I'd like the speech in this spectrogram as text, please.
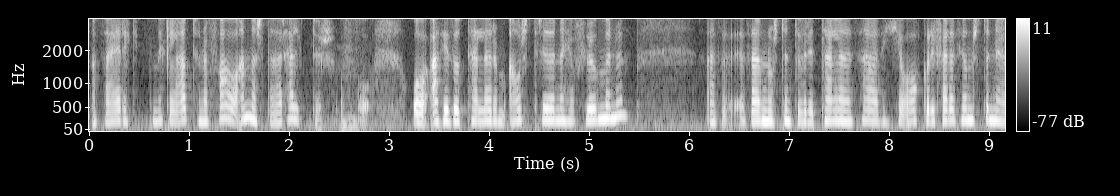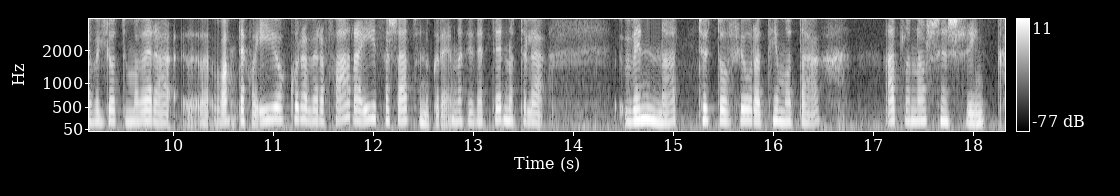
að það er ekkit miklu aðtun að fá annar staðar heldur mm. og, og að því þú talar um ástriðuna hjá flugmunum, að það er nú stundu verið talað um það hjá okkur í ferðarþjónustunni að við hljóttum að vera, vant eitthvað í okkur að vera að fara í þessa atvinnugreina því þetta er náttúrulega vinna 24 tíma á dag allan ásins ring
